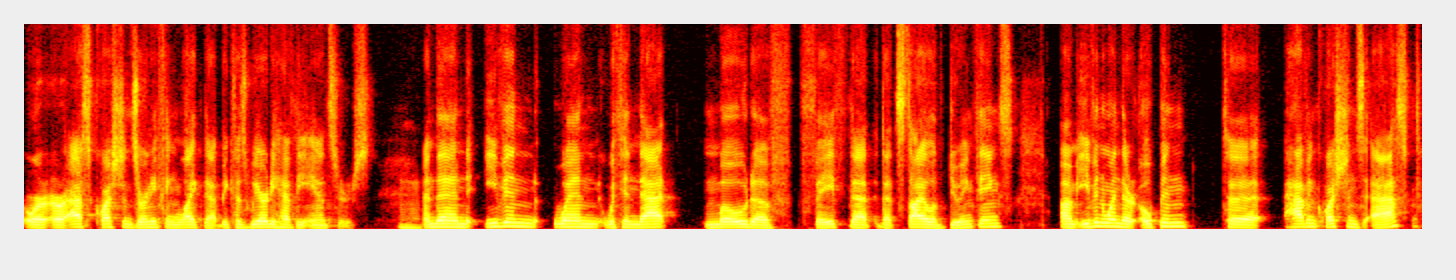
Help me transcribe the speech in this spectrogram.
or, or ask questions or anything like that because we already have the answers. Mm-hmm. and then even when within that mode of faith, that that style of doing things, um, even when they're open to having questions asked,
